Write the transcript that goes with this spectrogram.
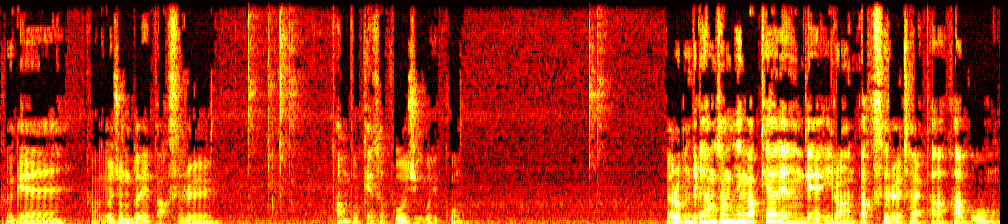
크게 이 정도의 박스를 반복해서 보여주고 있고 여러분들이 항상 생각해야 되는 게 이런 박스를 잘 파악하고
